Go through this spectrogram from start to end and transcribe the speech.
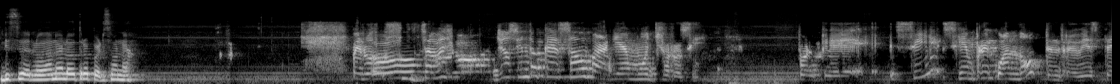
y se lo dan a la otra persona. Pero, ¿sabes? Yo siento que eso varía mucho, Rosy. Porque sí, siempre y cuando te entreviste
